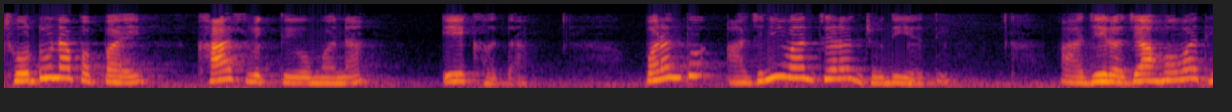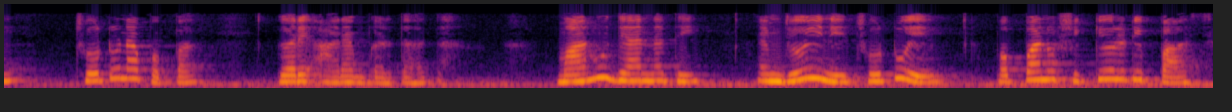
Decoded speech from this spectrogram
છોટુના પપ્પાએ ખાસ વ્યક્તિઓમાંના એક હતા. પરંતુ આજની વાત જરા જુદી હતી. આજે રજા હોવાથી છોટુના પપ્પા ઘરે આરામ કરતા હતા. માનું ધ્યાન નથી, એમ જોઈને છોટુએ પપ્પાનો સિક્યોરિટી પાસ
